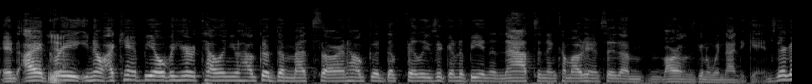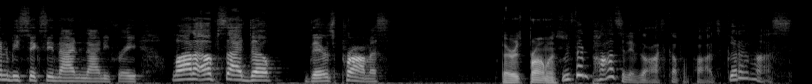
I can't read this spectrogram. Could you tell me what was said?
And I agree. You know, I can't be over here telling you how good the Mets are and how good the Phillies are going to be in the Nats, and then come out here and say that Marlins going to win 90 games. They're going to be 69 and 93. A lot of upside though. There's promise. There is promise. We've been positive the last couple pods. Good on us.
